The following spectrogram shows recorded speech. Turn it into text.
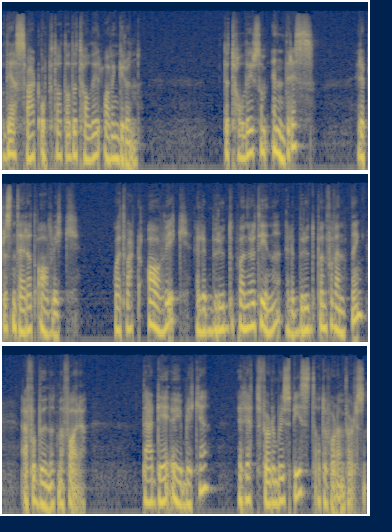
Og de er svært opptatt av detaljer av en grunn. Detaljer som endres, representerer et avvik, og ethvert avvik eller brudd på en rutine eller brudd på en forventning er forbundet med fare. Det er det øyeblikket, rett før du blir spist, at du får den følelsen.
